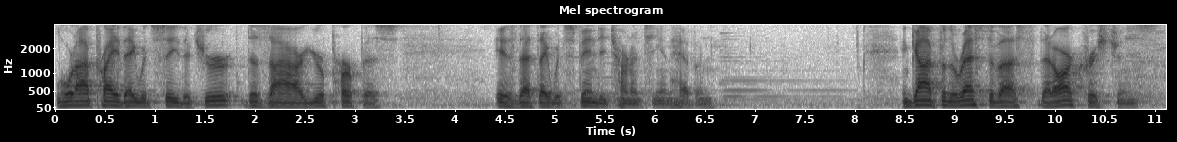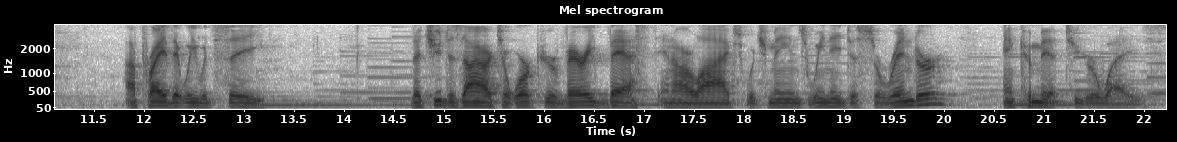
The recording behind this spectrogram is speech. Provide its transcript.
Lord, I pray they would see that your desire, your purpose is that they would spend eternity in heaven. And God, for the rest of us that are Christians, I pray that we would see that you desire to work your very best in our lives, which means we need to surrender and commit to your ways.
